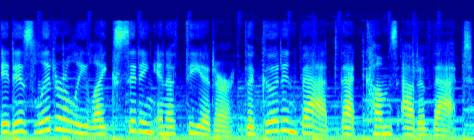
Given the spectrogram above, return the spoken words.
It is literally like sitting in a theater, the good and bad that comes out of that.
